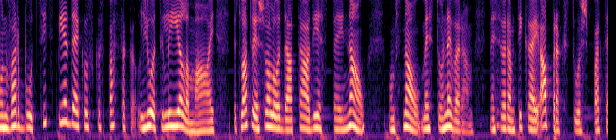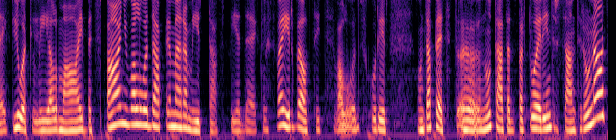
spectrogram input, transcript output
un varbūt cits piedēklis, kas pasaka ļoti liela māja, bet latviešu valodā tāda iespēja nav. Mums nav, mēs to nevaram. Mēs varam tikai aprakstoši pateikt ļoti liela māja, bet spāņu valodā, piemēram, ir tāds piedēklis, vai ir vēl citas valodas, kur ir. Un tāpēc nu, tā par to ir interesanti runāt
